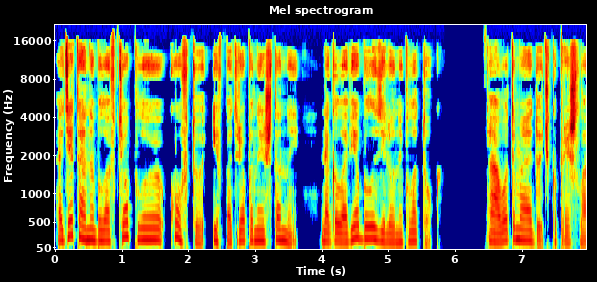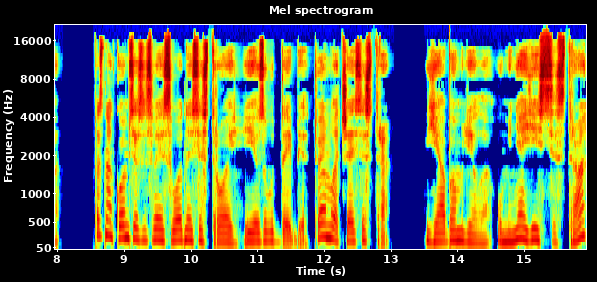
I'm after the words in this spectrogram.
Одета она была в теплую кофту и в потрепанные штаны. На голове был зеленый платок. А вот и моя дочка пришла. Познакомься со своей сводной сестрой. Ее зовут Дебби, твоя младшая сестра. Я обомлела. У меня есть сестра?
